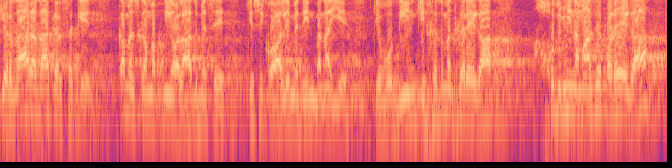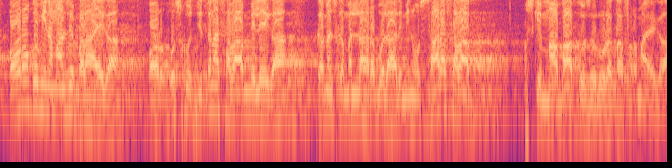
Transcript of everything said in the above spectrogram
किरदार अदा कर सके, कम अज़ कम अपनी औलाद में से किसी को आलिम दीन बनाइए कि वो दीन की खिदमत करेगा, ख़ुद भी नमाज़ें पढ़ेगा, औरों को भी नमाज़ें पढ़ाएगा और उसको जितना सवाब मिलेगा, कम अज़ कम अल्लाह रब्बुल आलमीन वो सारा सवाब उसके माँ बाप को ज़रूर अता फरमाएगा।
